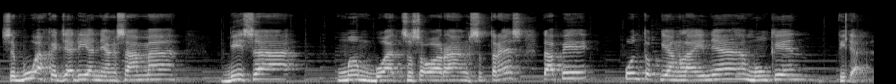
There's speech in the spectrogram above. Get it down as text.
Sebuah kejadian yang sama bisa membuat seseorang stres, tapi untuk yang lainnya mungkin tidak.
